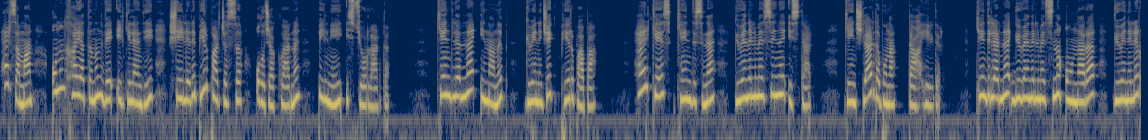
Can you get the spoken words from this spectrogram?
her zaman onun hayatının ve ilgilendiği şeyleri bir parçası olacaklarını bilmeyi istiyorlardı. Kendilerine inanıp güvenecek bir baba. Herkes kendisine güvenilmesini ister. Gençler de buna dahildir. Kendilerine güvenilmesini onlara güvenilir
